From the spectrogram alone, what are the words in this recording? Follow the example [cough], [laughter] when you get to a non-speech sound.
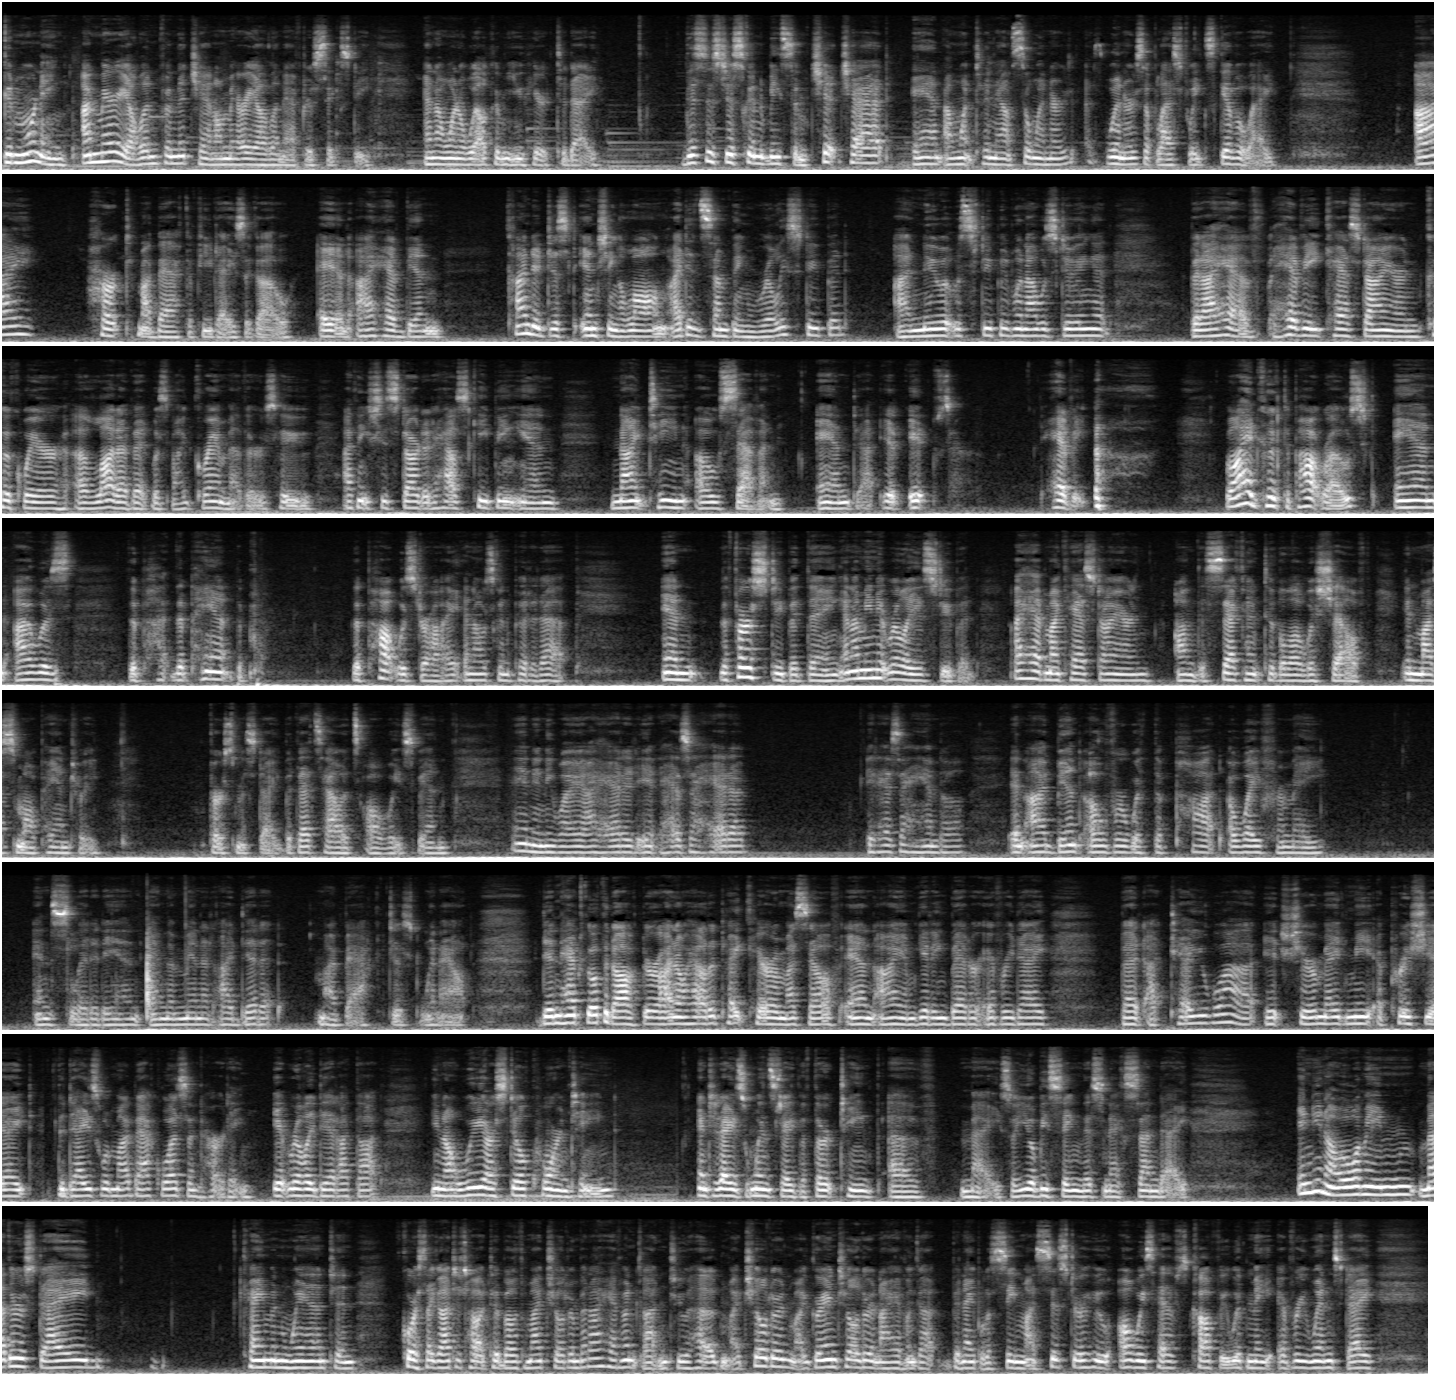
Good morning. I'm Mary Ellen from the channel Mary Ellen After 60, and I want to welcome you here today. This is just going to be some chit chat, and I want to announce the winners, winners of last week's giveaway. I hurt my back a few days ago, and I have been kind of just inching along. I did something really stupid. I knew it was stupid when I was doing it but I have heavy cast iron cookware. A lot of it was my grandmother's, who I think she started housekeeping in 1907, and uh, it it's heavy. [laughs] well, I had cooked a pot roast, and I was the the pan the the pot was dry, and I was going to put it up. And the first stupid thing, and I mean it really is stupid. I had my cast iron on the second to the lowest shelf in my small pantry. First mistake, but that's how it's always been. And anyway, I had it. It has a had a it has a handle, and I bent over with the pot away from me and slid it in. And the minute I did it, my back just went out. Didn't have to go to the doctor. I know how to take care of myself, and I am getting better every day. But I tell you what, it sure made me appreciate the days when my back wasn't hurting. It really did. I thought, you know, we are still quarantined. And today's Wednesday, the 13th of May. So you'll be seeing this next Sunday. And, you know, I mean, Mother's Day came and went. And course, I got to talk to both of my children, but I haven't gotten to hug my children, my grandchildren. I haven't got been able to see my sister, who always has coffee with me every Wednesday,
